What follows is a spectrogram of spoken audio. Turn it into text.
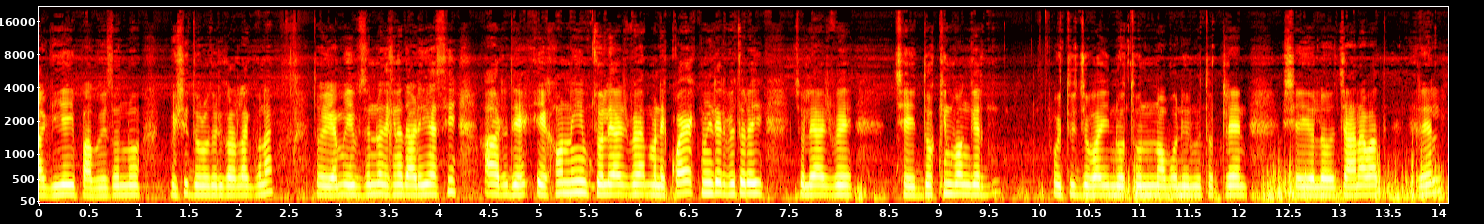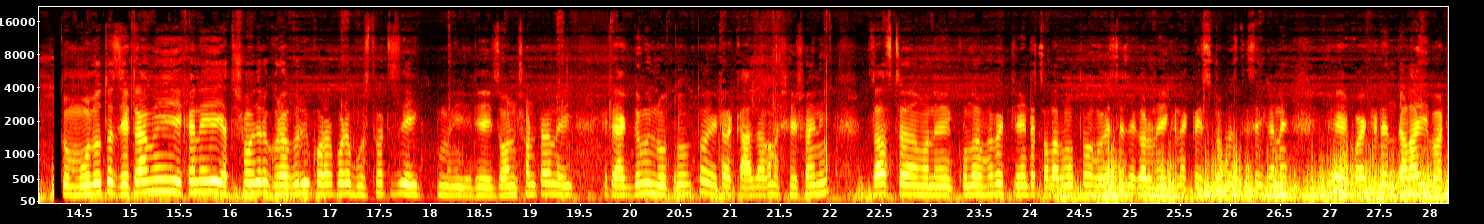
আগিয়েই পাবো এই জন্য বেশি দৌড়দৌড়ি করা লাগবে না। তো আমি এই জন্য এখানে দাঁড়িয়ে আছি। আর এখনই চলে আসবে মানে কয়েক মিনিটের ভিতরেই চলে আসবে সেই দক্ষিণবঙ্গের ঐতিহ্যবাহী নতুন নবনির্মিত ট্রেন সেই হলো জাহানাবাদ রেল। তো মূলত যেটা আমি এখানে এত সময় ধরে ঘোরাঘুরি করার পরে বুঝতে পারছি যে এই মানে এই জনসনটা এই এটা একদমই নতুন, তো এটার কাজ এখনও শেষ হয়নি। জাস্ট মানে কোনোভাবে ট্রেনটা চলার মতো হয়েছে যে কারণে এখানে একটা স্টপেজ দিয়েছে এখানে কয়েকটা ট্রেন দাঁড়াই বাট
